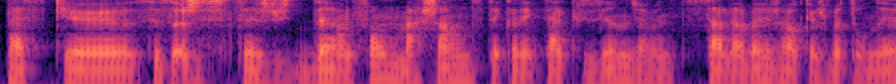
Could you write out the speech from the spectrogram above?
Parce que c'est ça, dans le fond, ma chambre c'était connecté à la cuisine. J'avais une petite salle de bain, genre que je me tournais,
